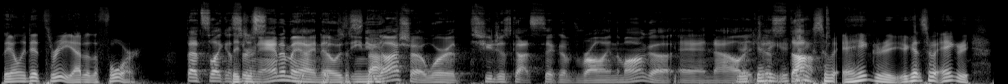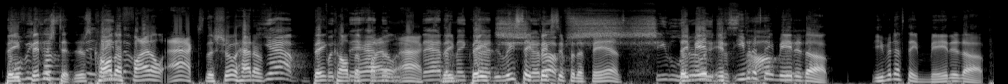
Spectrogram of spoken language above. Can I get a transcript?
They only did three out of the four. That's like a They certain just- anime I know is just stopped. Inuyasha, where she just got sick of drawing the manga, and now you're it getting, just you're getting so angry. You get so angry. They Well, finished it. There's they- called they a know- final act. The show had a yeah, thing called the had to- final act. They They, they at least they fixed up. it for the fans. She They literally made if, even if they made it up, even if they made it up,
